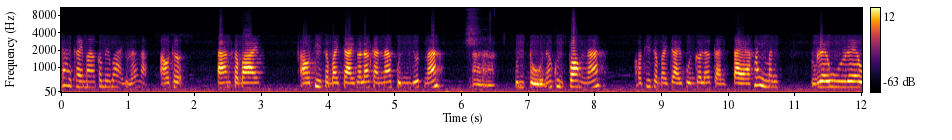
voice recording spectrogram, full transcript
ได้ใครมาก็ไม่ว่าอยู่แล้วล่ะ เอาเถอะตามสบาย เอาที่สบายใจก็แล้วกันนะ คุณยุทธนะอ่า คุณตู่นะ คุณป้อมนะ เอาที่สบายใจคุณก็แล้วกัน แต่ให้มันเร็วเร็ว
